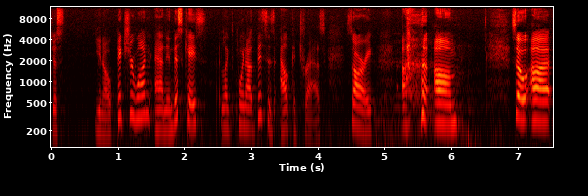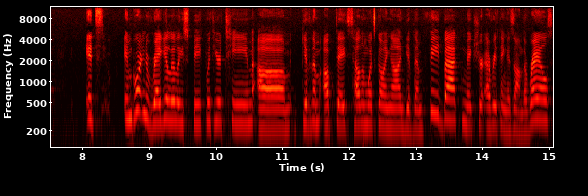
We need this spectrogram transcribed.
just, you know, picture one. And in this case, I'd like to point out this is Alcatraz. Sorry. Uh, um, so uh, it's important to regularly speak with your team, um, give them updates, tell them what's going on, give them feedback, make sure everything is on the rails,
